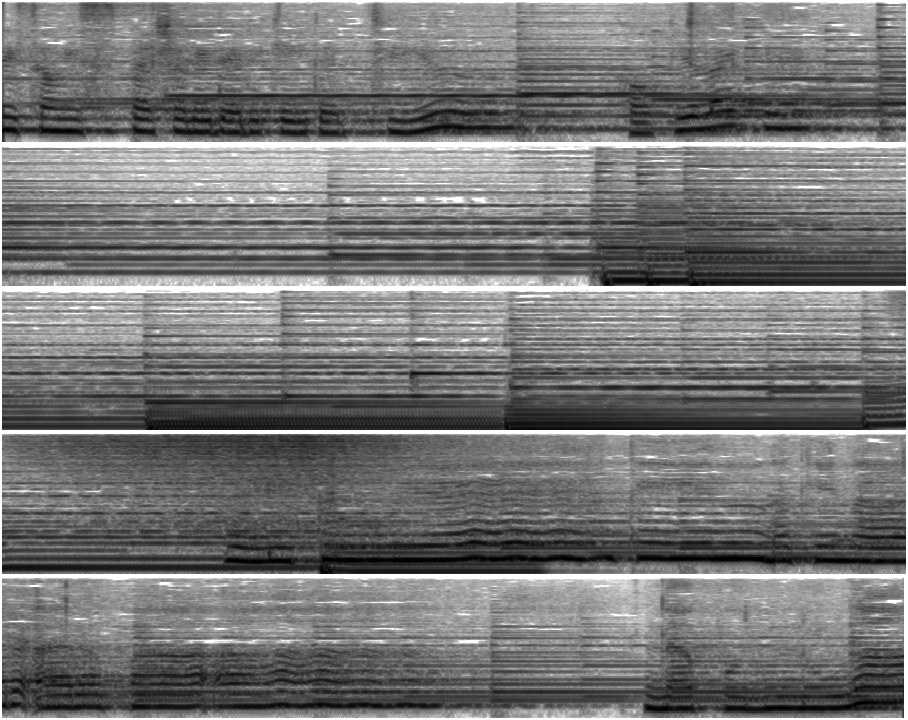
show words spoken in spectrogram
This song is specially dedicated to you. Hope you like it. May tuyentin na kinararapaan Na puno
